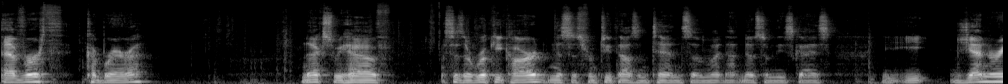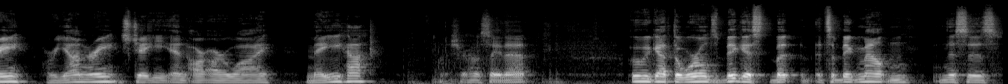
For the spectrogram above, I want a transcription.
Everth Cabrera. Next, we have this is a rookie card, and this is from 2010, so you might not know some of these guys. Genry or Yanry, it's J E N R R Y, Meiha. Not sure how to say that. Ooh, we got the world's biggest, but it's a big mountain. And this is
